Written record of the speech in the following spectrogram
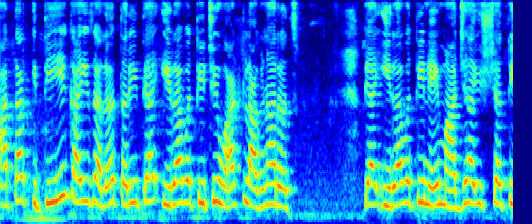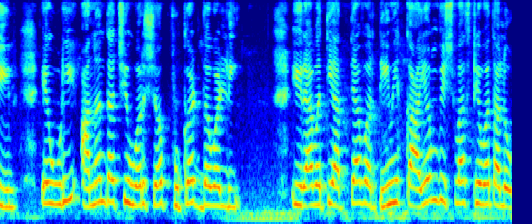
आता कितीही काही झालं तरी त्या इरावतीची वाट लागणारच. त्या इरावतीने माझ्या आयुष्यातील एवढी आनंदाची वर्ष फुकट दवडली. इरावती आत्यावरती मी कायम विश्वास ठेवत आलो.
